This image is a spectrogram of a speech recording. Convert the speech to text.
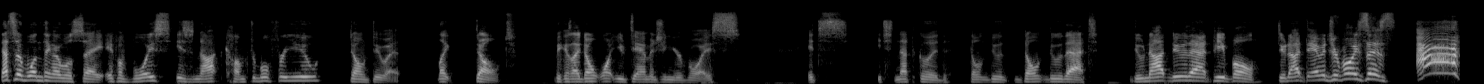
that's the one thing I will say: if a voice is not comfortable for you, don't do it. Like, don't, because I don't want you damaging your voice it's it's not good. Don't do don't do that. Do not do that, people. Do not damage your voices. Ah!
